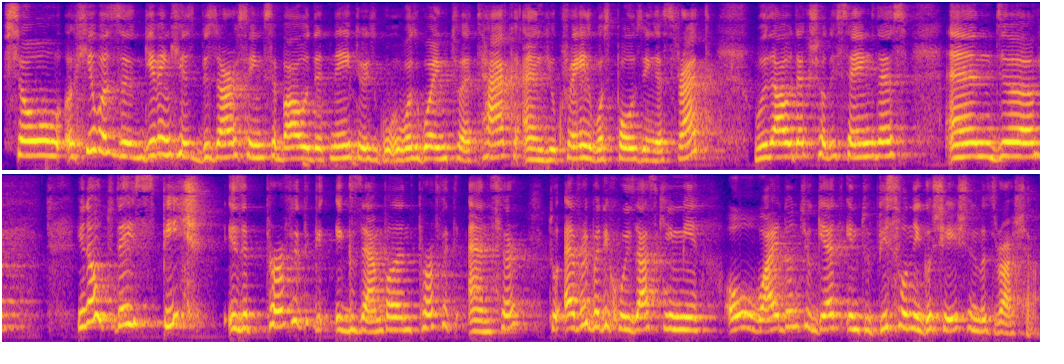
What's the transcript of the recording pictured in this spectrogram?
So he was uh, giving his bizarre things about that NATO is, was going to attack and Ukraine was posing a threat without actually saying this. And uh, you know, today's speech is a perfect example and perfect answer to everybody who is asking me, oh, why don't you get into peaceful negotiation with Russia?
